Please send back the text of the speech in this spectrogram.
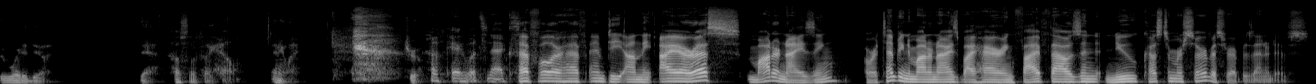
the way to do it. Yeah, house looks like hell. Anyway, true. okay, what's next? Half full or half empty on the IRS modernizing or attempting to modernize by hiring 5,000 new customer service representatives.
